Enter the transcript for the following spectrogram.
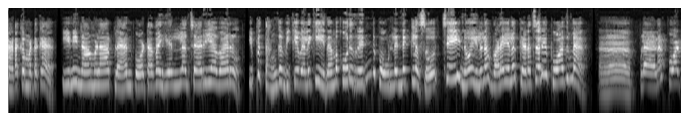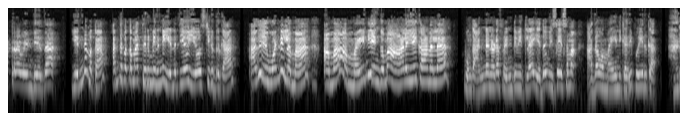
நடக்க மாட்டக்க இனி நாமளா பிளான் போட்டாதான் எல்லாம் சரியா வரும். இப்ப தங்க விக்க விலைக்கு நமக்கு ஒரு ரெண்டு பவுன்ல நெக்லஸோ செயினோ இல்லைன்னா வளையலோ கிடைச்சாலே போதுமே பிளான போட்டுற வேண்டியதுதான் என்ன மக்கா அந்த பக்கமா திரும்பி நின்னு என்னத்தையோ யோசிச்சுக்கிட்டு இருக்கா அது ஒண்ணு இல்லம்மா அம்மா மைனி எங்கம்மா ஆளையே காணல உங்க அண்ணனோட ஃப்ரெண்டு வீட்ல ஏதோ விசேஷமா அதான் உன் மைனி கறி போயிருக்கா அட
